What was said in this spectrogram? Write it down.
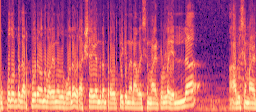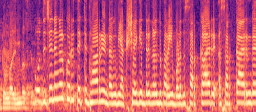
ഉപ്പ് തൊട്ട് കർപ്പൂരം എന്ന് പറയുന്നത് പോലെ ഒരു അക്ഷയ കേന്ദ്രം പ്രവർത്തിക്കുന്നതിന് ആവശ്യമായിട്ടുള്ള എല്ലാ ആവശ്യമായിട്ടുള്ള ഇൻവെസ്റ്റ് പൊതുജനങ്ങൾക്ക് ഒരു തെറ്റിദ്ധാരണ ഉണ്ടാകും ഈ അക്ഷയ കേന്ദ്രങ്ങൾ എന്ന് പറയുമ്പോൾ അത് സർക്കാർ സർക്കാരിന്റെ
